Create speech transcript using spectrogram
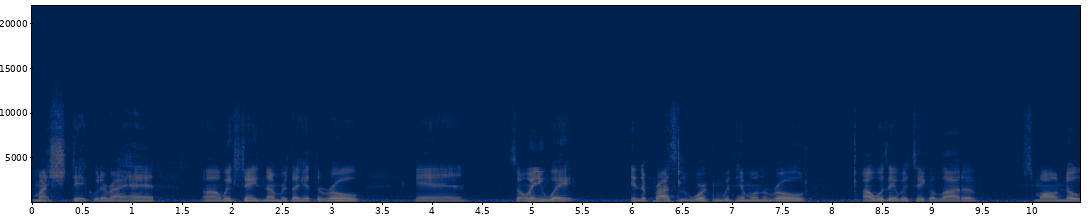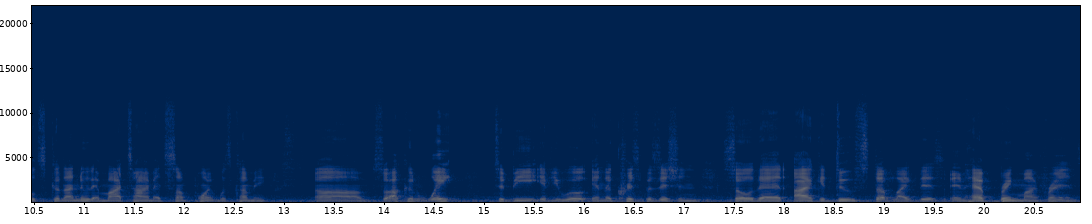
my shtick, whatever I had. Uh, we exchanged numbers. I hit the road, and so anyway, in the process of working with him on the road, I was able to take a lot of small notes because I knew that my time at some point was coming. Um, so I couldn't wait to be, if you will, in a Chris position so that I could do stuff like this and have bring my friends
